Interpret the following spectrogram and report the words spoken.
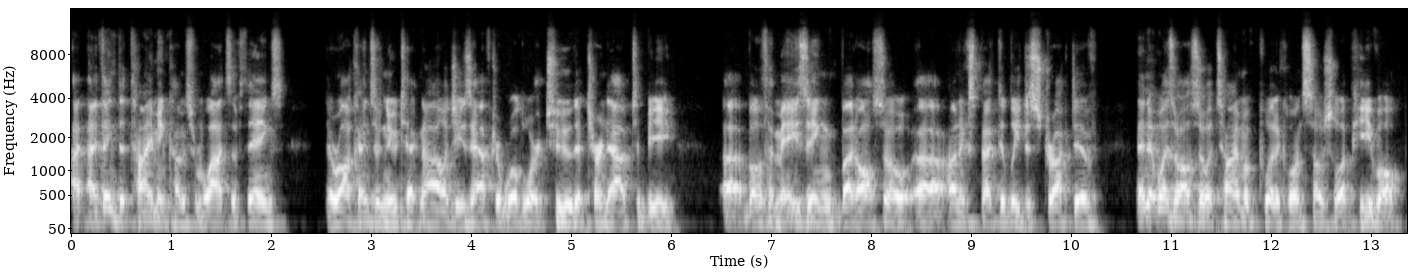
I, I think the timing comes from lots of things. There were all kinds of new technologies after World War II that turned out to be uh, both amazing but also uh, unexpectedly destructive. And it was also a time of political and social upheaval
